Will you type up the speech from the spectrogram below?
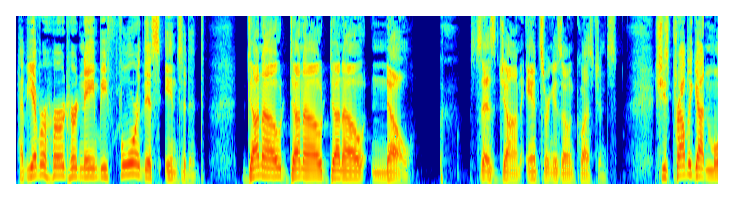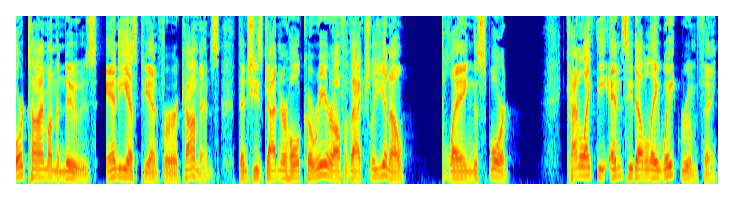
Have you ever heard her name before this incident? Dunno, dunno, dunno, no, says John, answering his own questions. She's probably gotten more time on the news and ESPN for her comments than she's gotten her whole career off of actually, you know, playing the sport. Kind of like the NCAA weight room thing.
